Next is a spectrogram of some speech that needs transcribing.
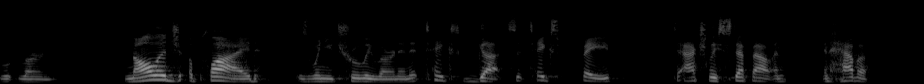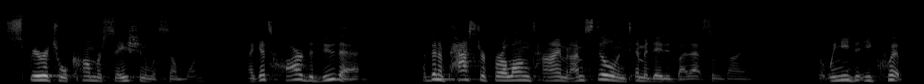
l- learned. Knowledge applied is when you truly learn, and it takes guts, it takes faith to actually step out and, and have a spiritual conversation with someone. Like, it's hard to do that. I've been a pastor for a long time, and I'm still intimidated by that sometimes. But we need to equip,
